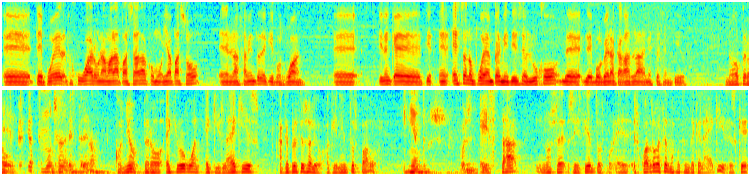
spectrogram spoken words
eh, te puede jugar una mala pasada como ya pasó en el lanzamiento de equipos One. Eh, tienen que, eh, esto no pueden permitirse el lujo de, volver a cagarla en este sentido. No, pero... El precio hace mucho en el estreno. Coño, pero Xbox One X, la X, ¿a qué precio salió? A 500 pavos. 500. Pues mm. esta no sé, 600. Es, cuatro veces más potente que la X. Es que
